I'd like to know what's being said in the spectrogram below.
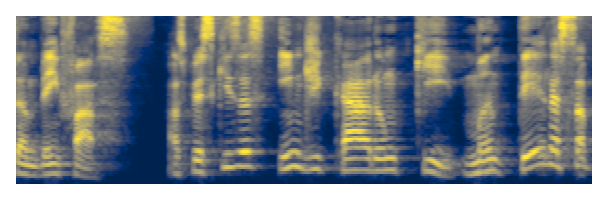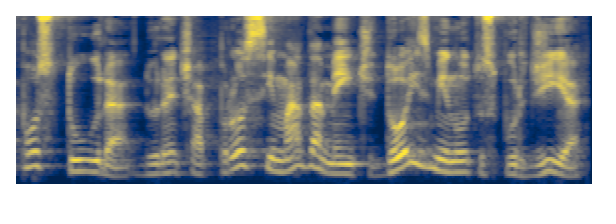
também faz. As pesquisas indicaram que manter essa postura durante aproximadamente dois minutos por dia,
